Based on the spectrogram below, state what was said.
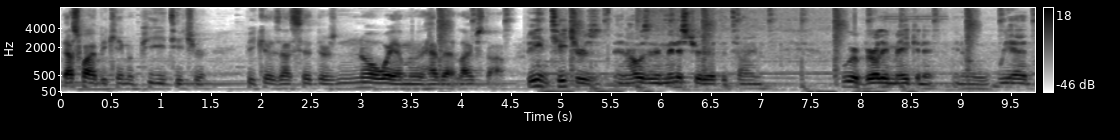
That's why I became a PE teacher because I said, there's no way I'm going to have that lifestyle. Being teachers, and I was an administrator at the time, we were barely making it. You know, we had,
